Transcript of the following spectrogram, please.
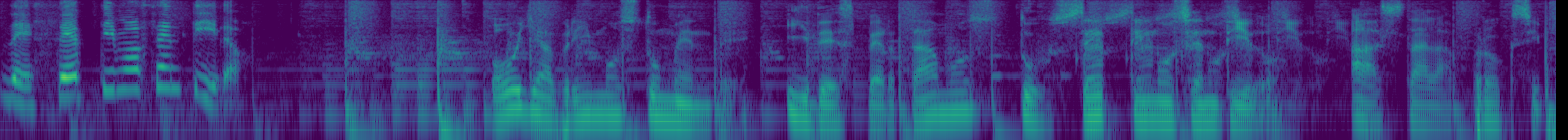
de Séptimo Sentido. Hoy abrimos tu mente y despertamos tu séptimo sentido. Hasta la próxima.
